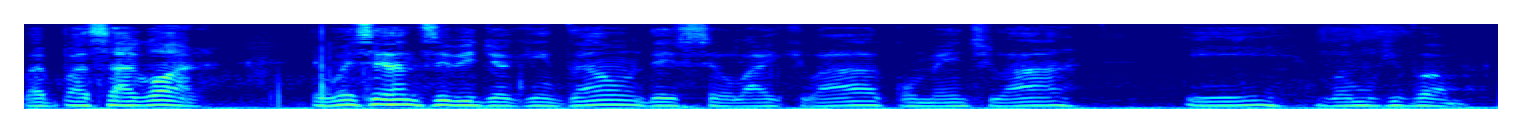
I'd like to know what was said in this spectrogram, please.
vai passar agora? Eu vou encerrando esse vídeo aqui então. Deixe seu like lá, comente lá e vamos que vamos.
